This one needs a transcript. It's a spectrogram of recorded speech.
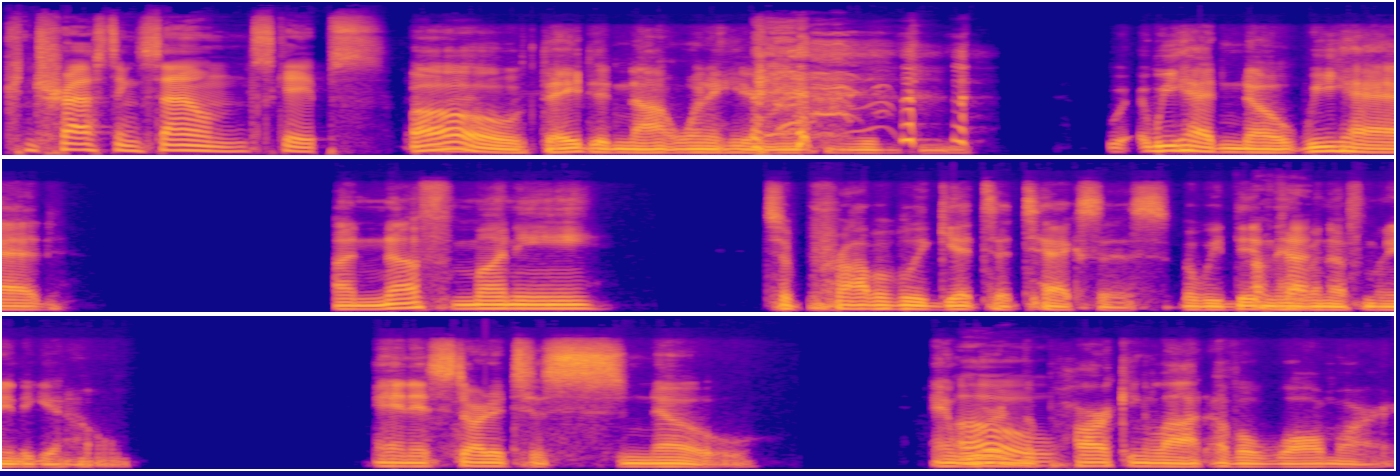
contrasting soundscapes Oh, they did not want to hear. We- had no, we had enough money to probably get to Texas, but we didn't have enough money to get home. And it started to snow. And we're in Oh. the parking lot of a Walmart.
